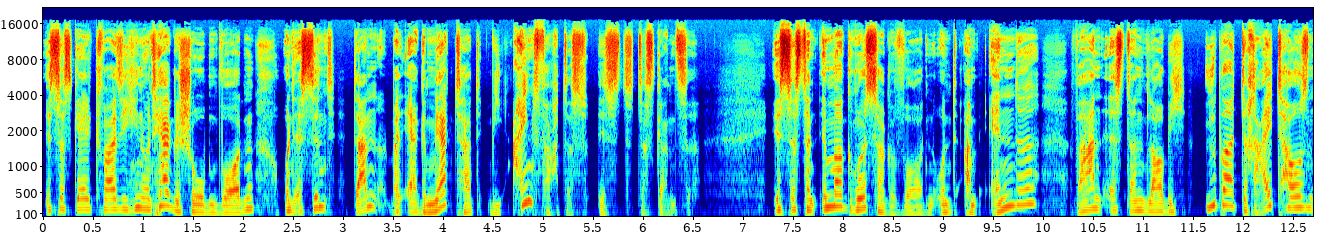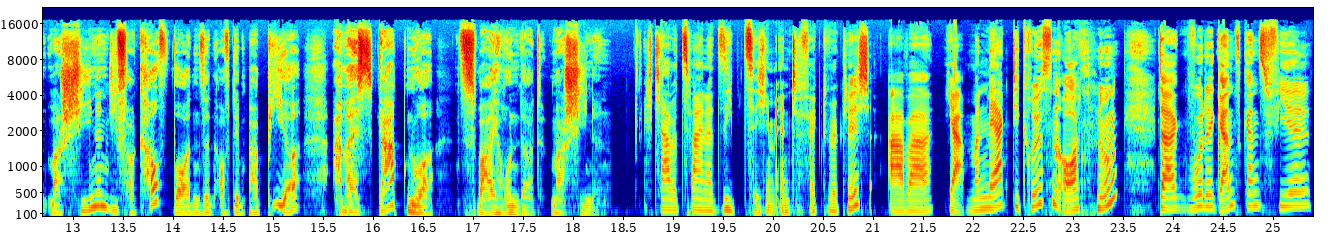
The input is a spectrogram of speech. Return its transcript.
ist das Geld quasi hin und her geschoben worden und es sind dann, weil er gemerkt hat, wie einfach das ist, das Ganze ist das dann immer größer geworden. Und am Ende waren es dann, glaube ich, über 3000 Maschinen, die verkauft worden sind auf dem Papier, aber es gab nur 200 Maschinen. Ich glaube 270 im Endeffekt wirklich. Aber ja, man merkt die Größenordnung. Da wurde ganz, ganz viel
